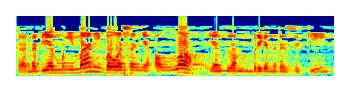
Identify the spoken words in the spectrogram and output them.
Karena dia mengimani bahwasannya Allah yang telah memberikan rezeki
